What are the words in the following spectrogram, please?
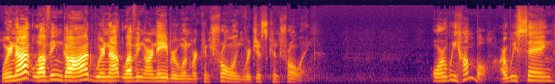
We're not loving God. We're not loving our neighbor when we're controlling. We're just controlling. Or are we humble? Are we saying,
